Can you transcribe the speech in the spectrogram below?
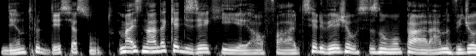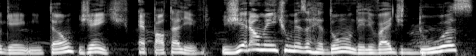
dentro desse assunto. Mas nada quer dizer que ao falar de cerveja vocês não vão parar no videogame. Então, gente, é pauta livre. Geralmente o mesa redonda ele vai de duas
